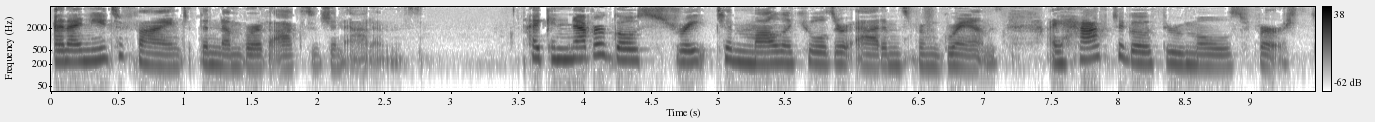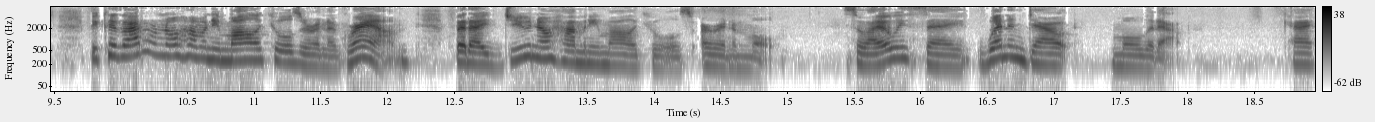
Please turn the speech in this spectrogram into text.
and I need to find the number of oxygen atoms. I can never go straight to molecules or atoms from grams. I have to go through moles first because I don't know how many molecules are in a gram, but I do know how many molecules are in a mole. So I always say, when in doubt, mole it out. Okay?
